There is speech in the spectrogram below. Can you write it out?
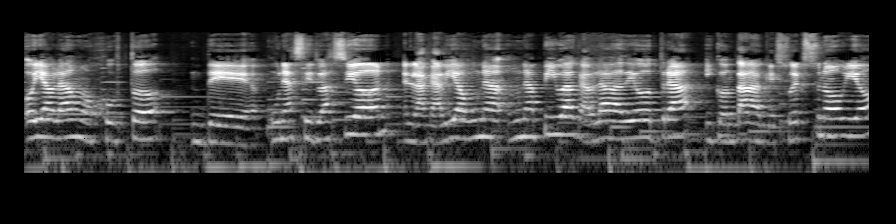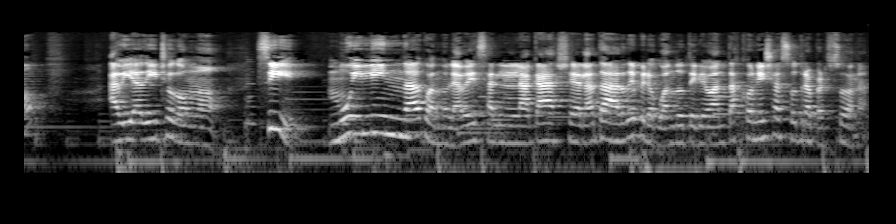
hoy hablábamos justo de una situación en la que había una, una piba que hablaba de otra y contaba que su exnovio había dicho como, sí, muy linda cuando la ves en la calle a la tarde, pero cuando te levantas con ella es otra persona.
